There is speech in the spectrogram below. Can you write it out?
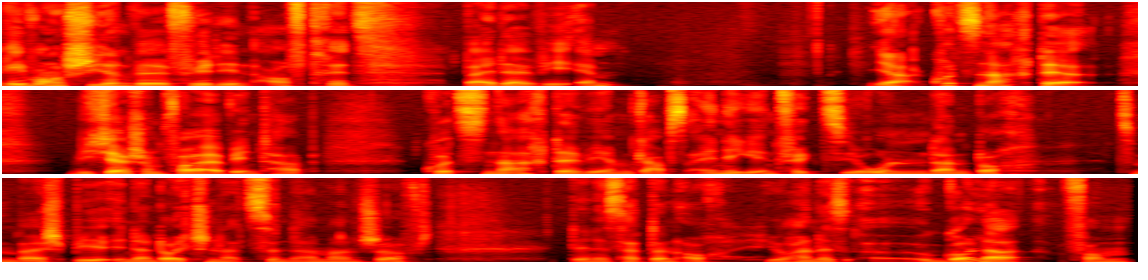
revanchieren will für den Auftritt bei der WM. Ja, kurz nach der, wie ich ja schon vorher erwähnt habe, kurz nach der WM gab es einige Infektionen dann doch, zum Beispiel in der deutschen Nationalmannschaft, denn es hat dann auch Johannes äh, Goller vom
